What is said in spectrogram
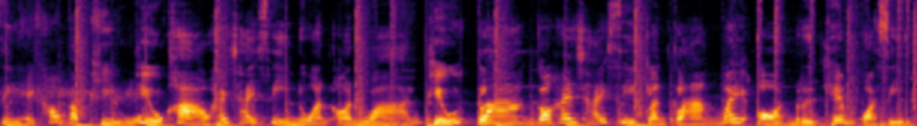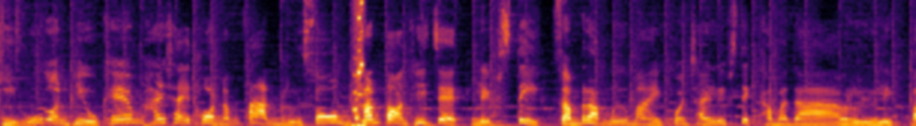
สีให้เข้ากับผิว ผิวขาวให้ใช้สีนวลอ่อนหวาน ผิวกลางก็ให้ใช้สีกลางๆ ไม่อ่อนหรือเข้มกว่าสีผิว ส่วนผิวเข้มให้ใช้โทนน้ำตาลหรือส้ม ขั้นตอนที่ 7 ลิปสติกสำหรับมือใหม่ควรใช้ลิปสติกธรรมดา หรือลิปบ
